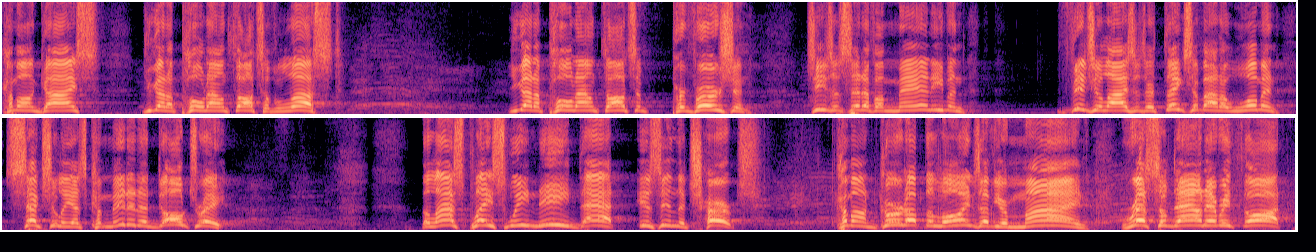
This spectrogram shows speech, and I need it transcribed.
Come on, guys. You got to pull down thoughts of lust. You got to pull down thoughts of perversion. Jesus said, if a man even visualizes or thinks about a woman sexually has committed adultery. The last place we need that is in the church. Come on, gird up the loins of your mind, wrestle down every thought.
